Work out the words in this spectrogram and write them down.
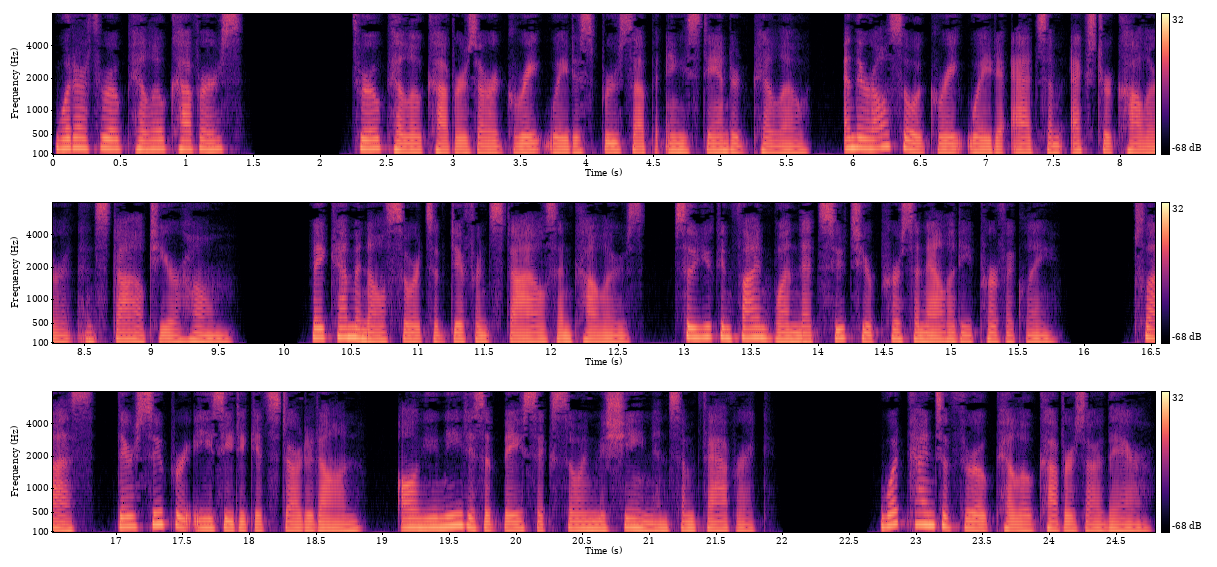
What are throw pillow covers? Throw pillow covers are a great way to spruce up any standard pillow, and they're also a great way to add some extra color and style to your home. They come in all sorts of different styles and colors, so you can find one that suits your personality perfectly. Plus, they're super easy to get started on, all you need is a basic sewing machine and some fabric. What kinds of throw pillow covers are there?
